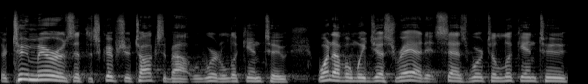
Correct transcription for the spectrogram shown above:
There are two mirrors that the scripture talks about we're to look into. One of them we just read, it says we're to look into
